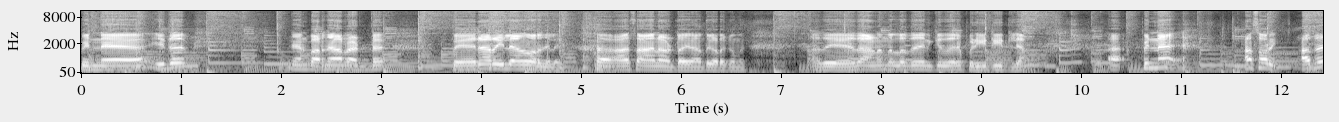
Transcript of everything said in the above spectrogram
പിന്നെ ഇത് ഞാൻ പറഞ്ഞ ആ റെഡ് പേരറിയില്ല എന്ന് പറഞ്ഞില്ലേ? ആ സാധനമാണ് കേട്ടോ അതിനകത്ത് കിടക്കുന്നത്? അത് ഏതാണെന്നുള്ളത് എനിക്കിതുവരെ പിടികിട്ടിയിട്ടില്ല. പിന്നെ ആ സോറി അത്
